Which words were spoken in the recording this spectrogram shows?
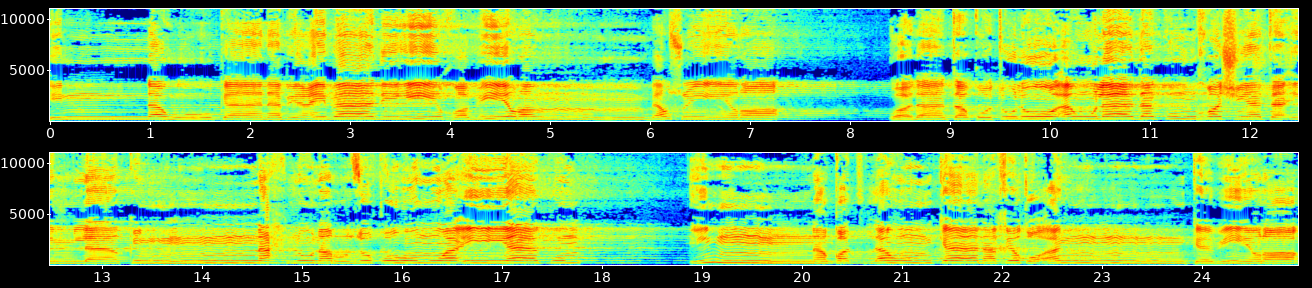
إنه كان بعباده خبيرا بصيرا. ولا تقتلوا أولادكم خشية إملاق. نحن نرزقهم وإياكم. إن قتلهم كان خطا كبيرا.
